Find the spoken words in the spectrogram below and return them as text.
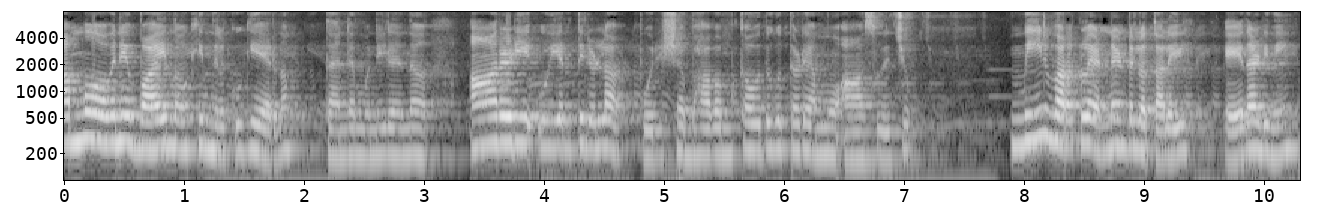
അമ്മ അവനെ വായി നോക്കി നിൽക്കുകയായിരുന്നു. തന്റെ മുന്നിൽ നിന്ന് ആറടി ഉയരത്തിലുള്ള പുരുഷഭാവം കൗതുകത്തോടെ അമ്മു ആസ്വദിച്ചു. മീൻ വറക്കള എണ്ണയുണ്ടല്ലോ തലയിൽ. ഏതാടി നീ?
